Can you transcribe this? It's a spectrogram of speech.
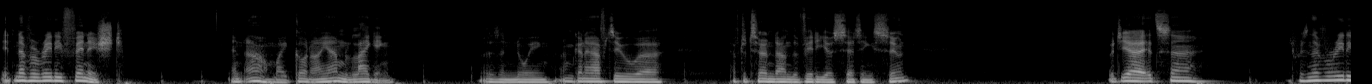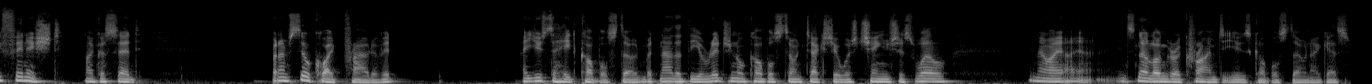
It never really finished. And oh my god, I am lagging. That is annoying. I'm gonna have to uh, have to turn down the video settings soon. But yeah, it's uh, it was never really finished, like I said. But I'm still quite proud of it. I used to hate cobblestone, but now that the original cobblestone texture was changed as well, you know, I, I it's no longer a crime to use cobblestone, I guess.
